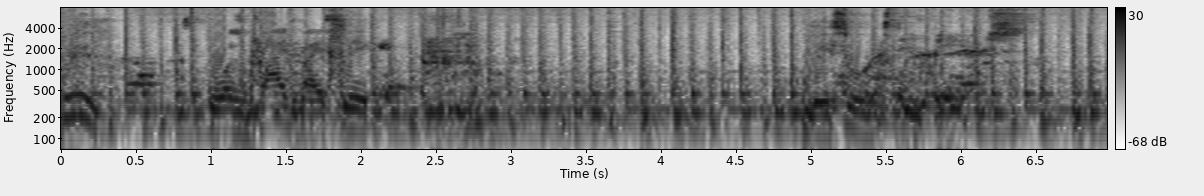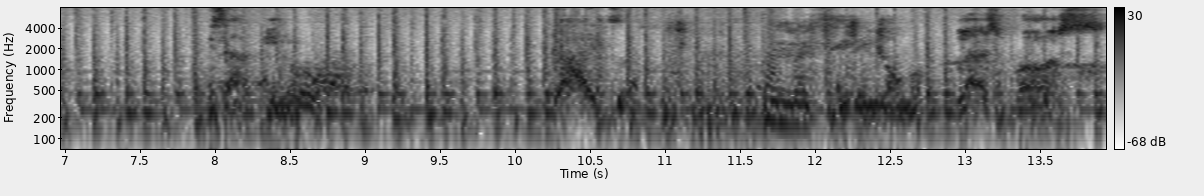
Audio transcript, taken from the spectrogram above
Was bite by snake. May rest in peace. He's a hero. Guys, take it long. Yes, boss.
